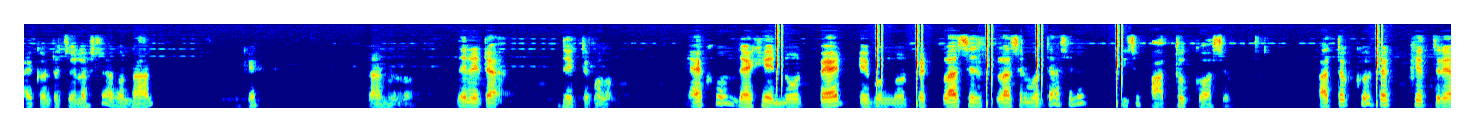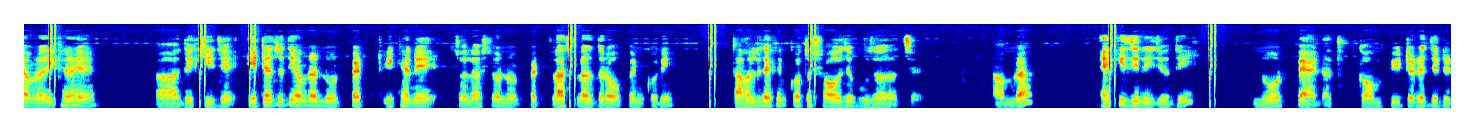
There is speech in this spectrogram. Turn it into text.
আইকনটা চলে আসলো, এখন রান ওকে রান হলো। দেন এটা দেখতে পেলাম। এখন দেখেন নোটপ্যাড এবং নোটপ্যাড প্লাসের প্লাসের মধ্যে আসলে কিছু পার্থক্য আছে। পার্থক্যটার ক্ষেত্রে আমরা এখানে দেখি যে এটা যদি আমরা নোটপ্যাড এখানে চলে আসলো নোটপ্যাড প্লাস প্লাস দ্বারা ওপেন করি, তাহলে দেখেন কত সহজে বোঝা যাচ্ছে। আমরা একই জিনিস যদি নোটপ্যাড অর্থাৎ কম্পিউটারে যেটা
